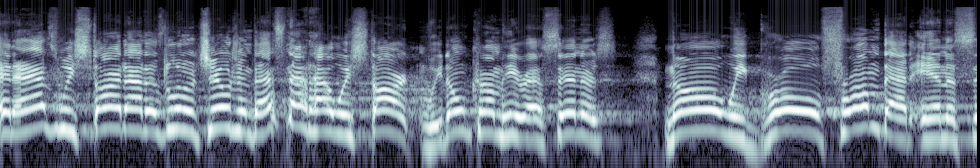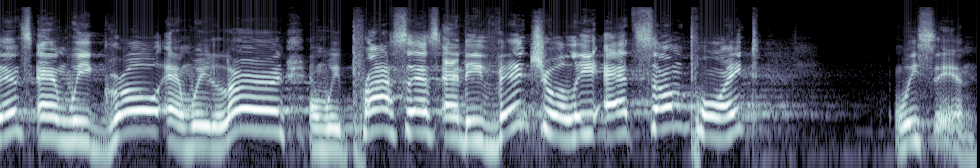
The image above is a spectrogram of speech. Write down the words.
And as we start out as little children, that's not how we start. We don't come here as sinners. No, we grow from that innocence and we grow and we learn and we process, and eventually, at some point, we sin.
